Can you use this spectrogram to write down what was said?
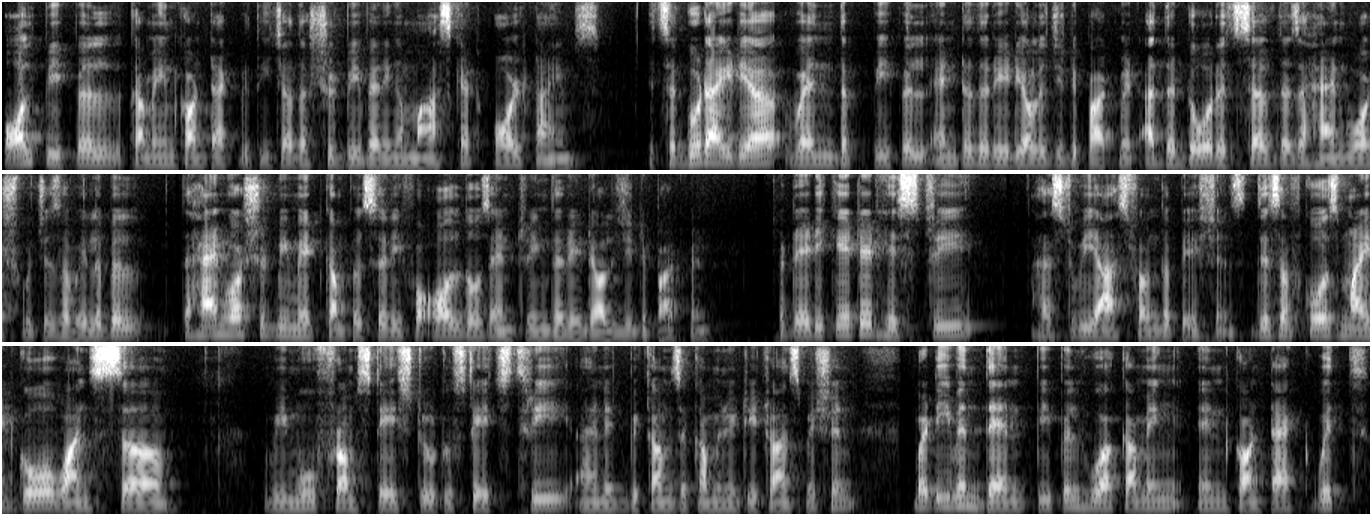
All people coming in contact with each other should be wearing a mask at all times. It's a good idea when the people enter the radiology department. At the door itself, there's a hand wash which is available. The hand wash should be made compulsory for all those entering the radiology department. A dedicated history has to be asked from the patients. This, of course, might go once uh, we move from stage 2 to stage 3 and it becomes a community transmission. But even then, people who are coming in contact with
